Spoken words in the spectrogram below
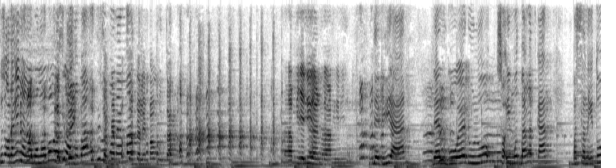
terus orangnya nggak ngomong-ngomong lagi lama banget sih sampai, nembak sampai Lembang muntah. tapi jadi yang ke akhirnya jadian dan gue dulu so imut banget kan. Pesen itu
